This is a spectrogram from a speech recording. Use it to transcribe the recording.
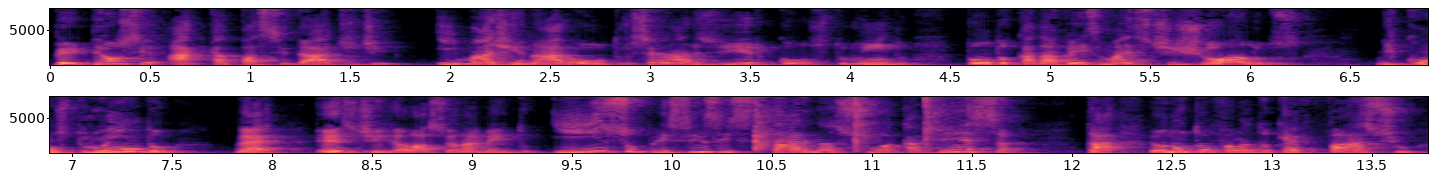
perdeu-se a capacidade de imaginar outros cenários e ir construindo, pondo cada vez mais tijolos e construindo, né, este relacionamento. E isso precisa estar na sua cabeça tá? Eu não estou falando que é fácil,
